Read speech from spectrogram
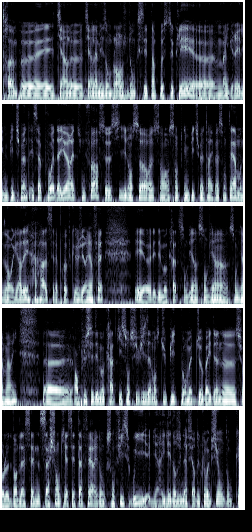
Trump euh, tient, la Maison Blanche, donc c'est un poste clé euh, malgré l'impeachment. Et ça pourrait d'ailleurs être une force s'il en sort sans, que l'impeachment arrive à son terme en disant regardez, c'est la preuve que j'ai rien fait. Et les démocrates sont bien, sont bien, sont bien maris. En plus, les démocrates qui sont suffisamment stupides pour mettre Joe Biden sur le devant de la scène, sachant qu'il y a cette affaire et donc son fils, oui, eh bien, il est dans une affaire de corruption. Donc,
